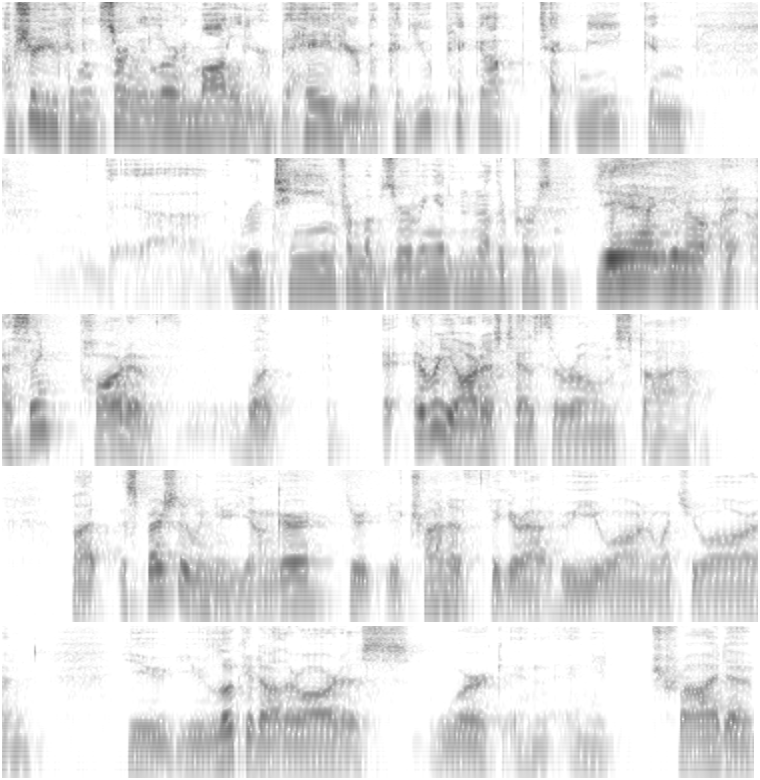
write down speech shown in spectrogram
I'm sure you can certainly learn and model your behavior, but could you pick up technique and uh, routine from observing it in another person? Yeah, you know, I, I think part of what every artist has their own style, but especially when you're younger, you're you're trying to figure out who you are and what you are, and you you look at other artists' work and and you try to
